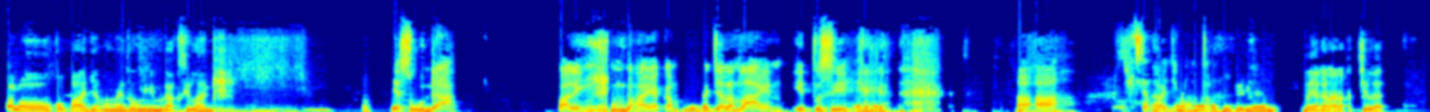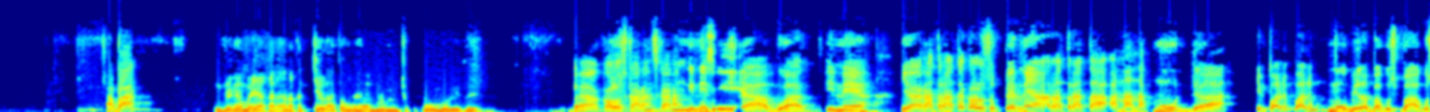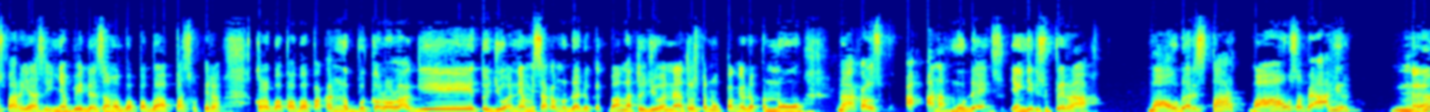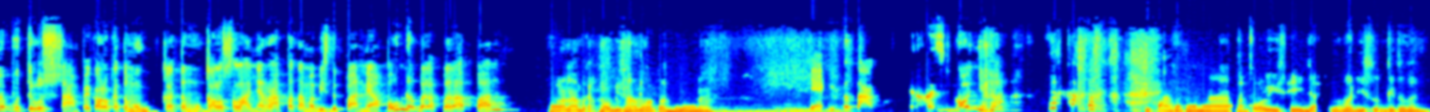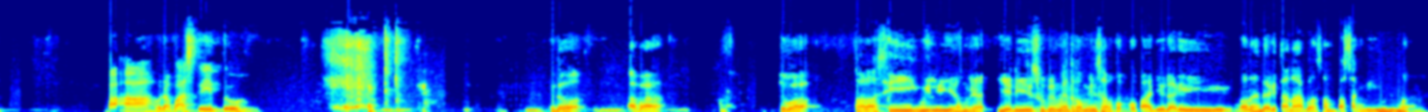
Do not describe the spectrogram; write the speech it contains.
Kalau Kopaja sama Metro Mini beraksi lagi. Ya sudah, paling membahayakan pengguna jalan lain itu sih. Ah, uh -uh. siapa aja nonton? Apa supirnya banyakkan anak kecil ya? Apaan? Supirnya banyakkan anak kecil atau enggak belum cukup umur itu? Ya, ya kalau sekarang-sekarang gini sih ya buat ini ya rata-rata kalau supirnya rata-rata anak-anak muda Ya paling paling mobilnya bagus-bagus variasinya beda sama bapak-bapak supirnya. Kalau bapak-bapak kan ngebut kalau lagi tujuannya misalkan udah deket banget tujuannya terus penumpangnya udah penuh. Nah, kalau anak muda yang yang jadi supirnya mau dari start, mau sampai akhir ngebut terus sampai kalau ketemu ketemu kalau selanya rapat sama bis depannya apa udah balap-balapan. Kalau nabrak mobil sama motor gimana? Ya itu takut resikonya ditangkap sama polisi jatuh sama disub gitu kan Ah, ah, udah pasti itu. Itu apa? Coba kalau si William ya jadi supir Metro Mini sama kok aja dari mana dari Tanah Abang sampai Pasang Minggu gimana?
